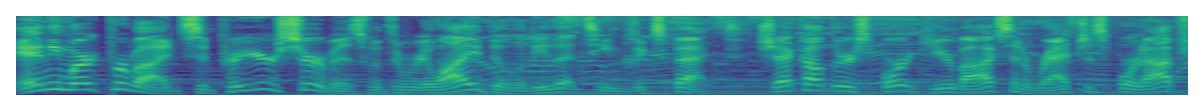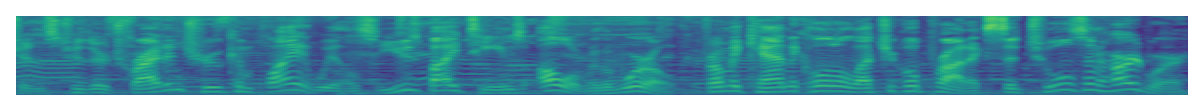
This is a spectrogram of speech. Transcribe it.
AndyMark provides superior service with the reliability that teams expect. Check out their sport gearbox and ratchet sport options to their tried and true compliant wheels used by teams all over the world. From mechanical and electrical products to tools and hardware,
